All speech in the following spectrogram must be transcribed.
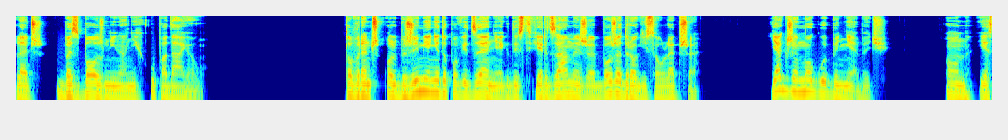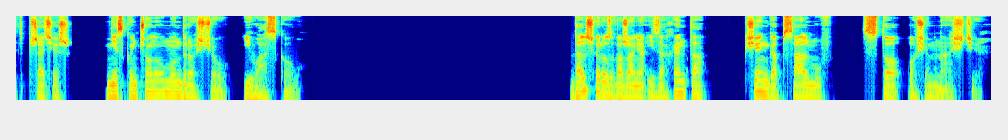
lecz bezbożni na nich upadają. To wręcz olbrzymie niedopowiedzenie, gdy stwierdzamy, że Boże drogi są lepsze. Jakże mogłyby nie być? On jest przecież nieskończoną mądrością i łaską. Dalsze rozważania i zachęta Księga Psalmów 118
